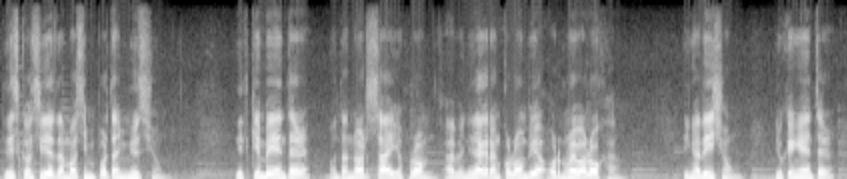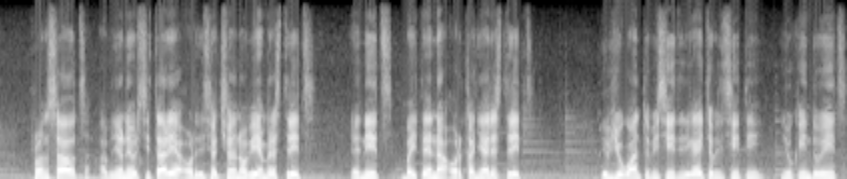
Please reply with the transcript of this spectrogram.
this is considered the most important museum. It can be entered on the north side from Avenida Gran Colombia or Nueva Loja. In addition, you can enter from south Avenida Universitaria or 18 de Noviembre Street, and east Baitena or Cañar Street. If you want to visit the gate of the city, you can do it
